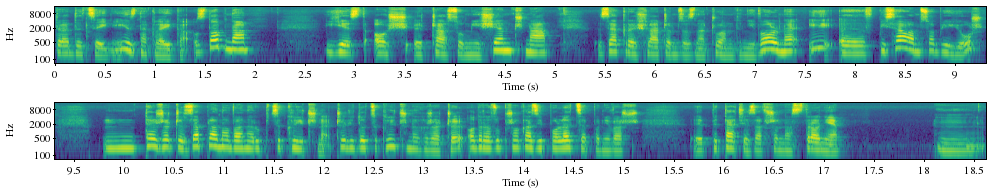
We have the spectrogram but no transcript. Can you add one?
tradycyjnie jest naklejka ozdobna, jest oś czasu miesięczna, zakreślaczem zaznaczyłam dni wolne i wpisałam sobie już te rzeczy zaplanowane lub cykliczne, czyli do cyklicznych rzeczy. Od razu przy okazji polecę, ponieważ y, pytacie zawsze na stronie, mm,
